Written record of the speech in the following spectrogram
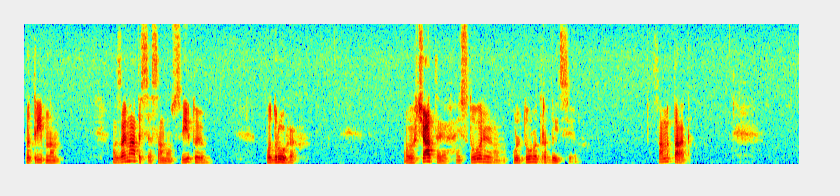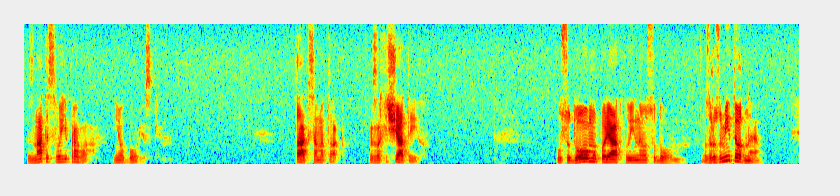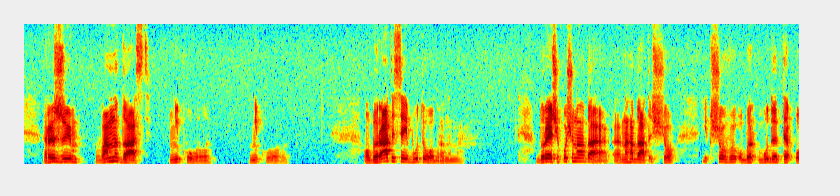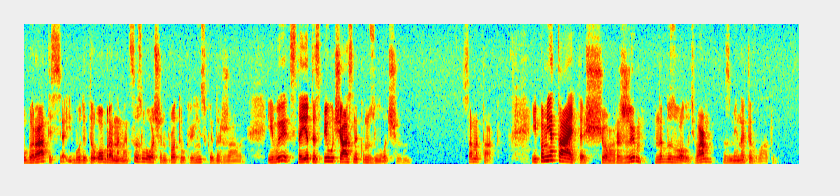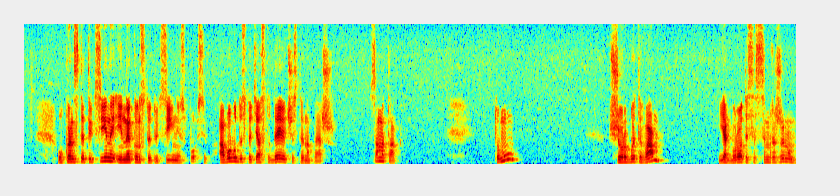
потрібно займатися самоосвітою. По-друге, вивчати історію, культуру, традицію. Саме так. Знати свої права і обов'язки. Так, саме так. Захищати їх у судовому порядку і не у судовому. Зрозумійте одне: режим вам не дасть ніколи, ніколи обиратися і бути обраними. До речі, хочу е, нагадати, що якщо ви будете обиратися і будете обраними, це злочин проти української держави. І ви стаєте співучасником злочину. Саме так. І пам'ятайте, що режим не дозволить вам змінити владу у конституційний і неконституційний спосіб. Або буде стаття 109, частина 1. Саме так. Тому, що робити вам, як боротися з цим режимом,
